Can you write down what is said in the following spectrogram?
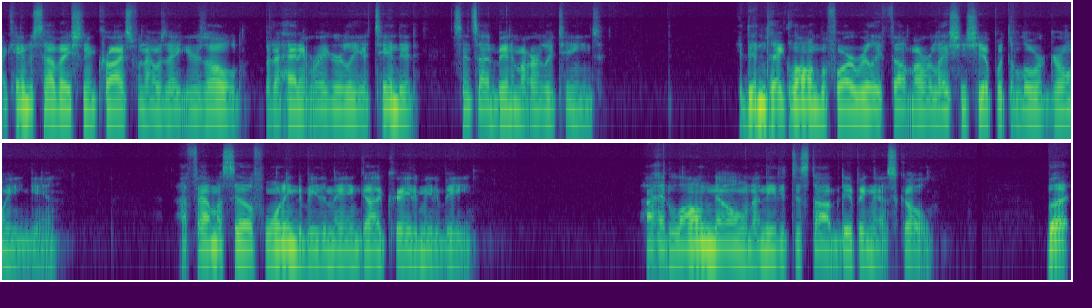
I came to salvation in Christ when I was eight years old, but I hadn't regularly attended since I'd been in my early teens. It didn't take long before I really felt my relationship with the Lord growing again. I found myself wanting to be the man God created me to be. I had long known I needed to stop dipping that Skoal. But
